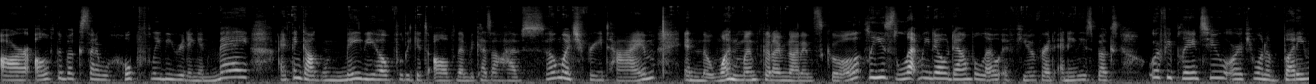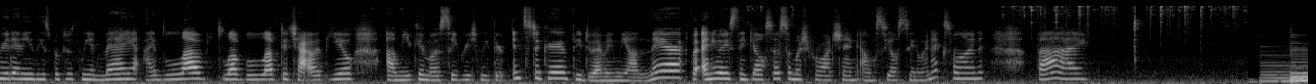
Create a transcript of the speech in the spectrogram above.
are all of the books that I will hopefully be reading in May. I think I'll maybe hopefully get to all of them because I'll have so much free time in the one month that I'm not in school. Please let me know down below if you have read any of these books or if you plan to or if you want to buddy read any of these books with me in May. I'd love, love, love to chat with you. Um, you can mostly reach me through Instagram, through DMing me on there. But anyways, thank you all so, so much for watching. I will see y'all soon in my next one. Bye! Thank you.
